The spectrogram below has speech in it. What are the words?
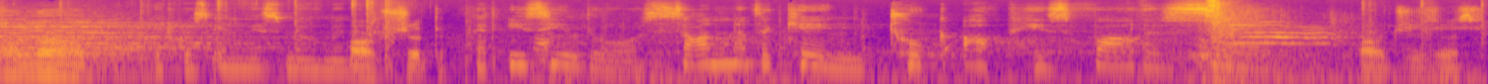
Oh no. It was in this moment Oh shit. that Isildur, son of the king, took up his father's sword. Oh Jesus.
